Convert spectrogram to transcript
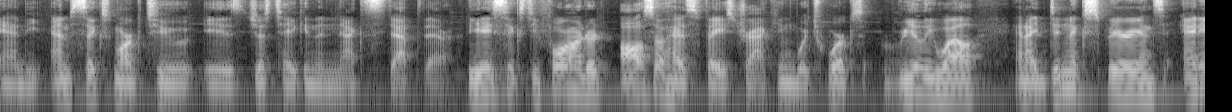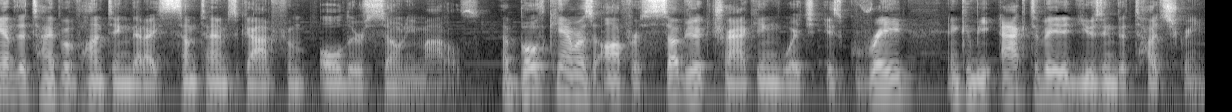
and the M6 Mark II is just taking the next step there. The a6400 also has face tracking, which works really well and I didn't experience any of the type of hunting that I sometimes got from older Sony models. Now, both cameras offer subject tracking, which is great and can be activated using the touchscreen,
